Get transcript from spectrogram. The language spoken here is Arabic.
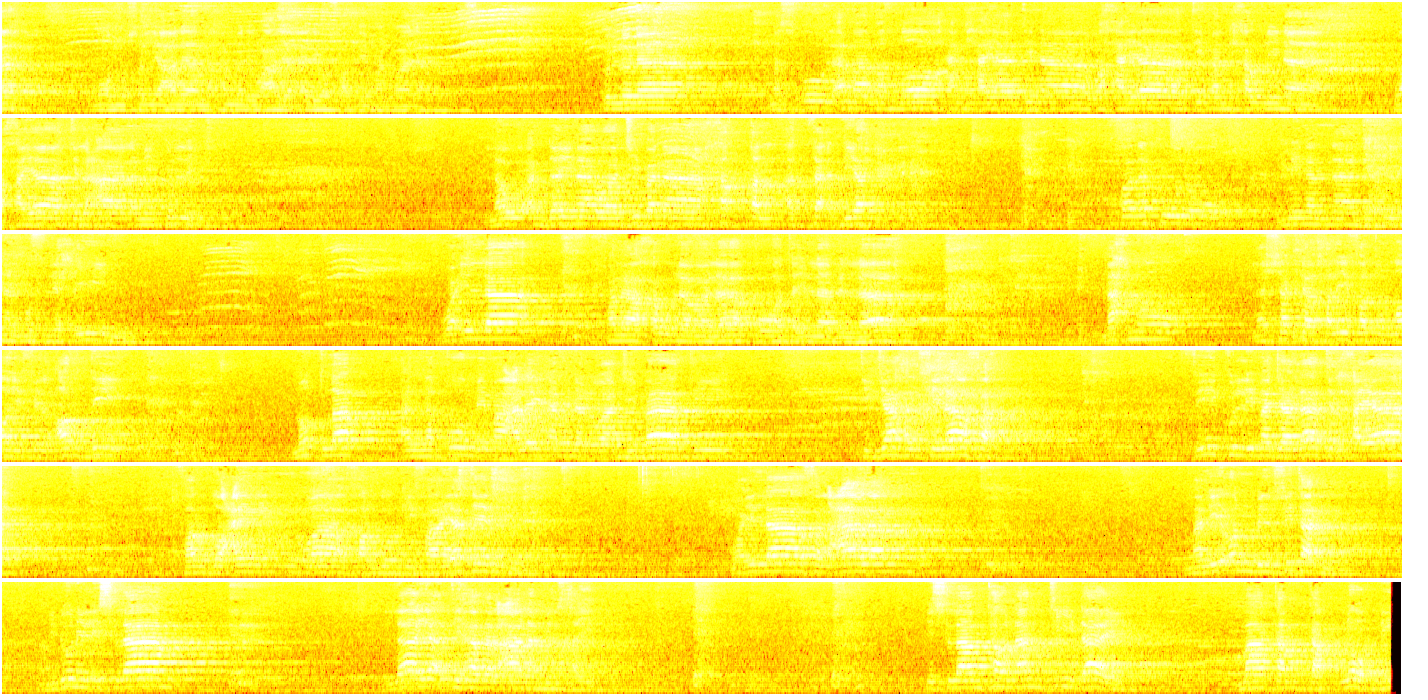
اللهم صل على محمد وعلى آله وصحبه ومن والاه. كلنا مسؤول أمام الله عن حياتنا وحياة من حولنا وحياة العالم كله. لو أدينا واجبنا حق التأدية فنكون من الناجحين المفلحين وإلا فلا حول ولا قوة إلا بالله. نحن لا شك خليفة الله في الأرض. نطلب أن نقوم بما علينا من الواجبات تجاه الخلافة في كل مجالات الحياة. فرض عين وفرض كفاية. والا فالعالم مليء بالفتن بدون الاسلام لا ياتي هذا العالم بالخير อิสลามเท่านั้นที่ได้มากำกับโลกนี้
